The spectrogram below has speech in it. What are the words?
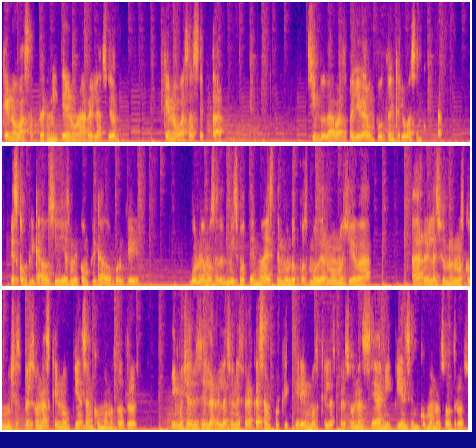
qué no vas a permitir en una relación, qué no vas a aceptar, sin duda vas, va a llegar a un punto en que lo vas a encontrar. Es complicado, sí, es muy complicado porque volvemos al mismo tema. Este mundo posmoderno nos lleva a relacionarnos con muchas personas que no piensan como nosotros. Y muchas veces las relaciones fracasan porque queremos que las personas sean y piensen como nosotros.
